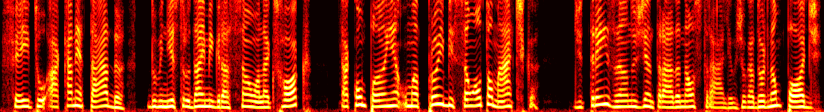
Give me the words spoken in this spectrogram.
feito à canetada do ministro da Imigração, Alex Hawke, acompanha uma proibição automática de três anos de entrada na Austrália. O jogador não pode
